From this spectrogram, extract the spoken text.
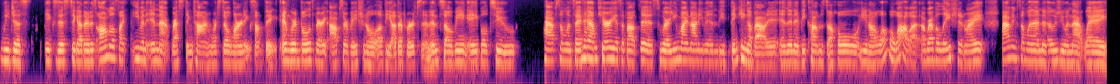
we just exist together. And it's almost like even in that resting time, we're still learning something and we're both very observational of the other person. And so being able to have someone say, Hey, I'm curious about this, where you might not even be thinking about it. And then it becomes a whole, you know, oh, wow, a, a revelation, right? Having someone that knows you in that way,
